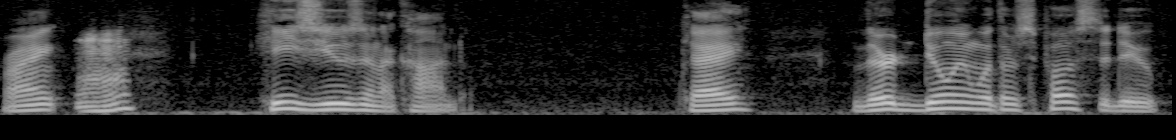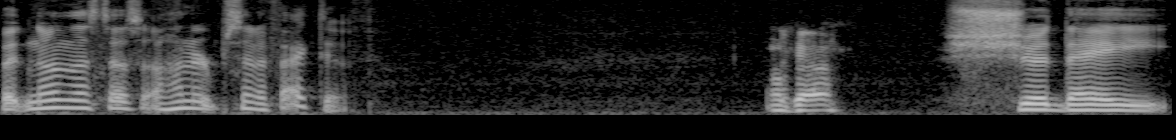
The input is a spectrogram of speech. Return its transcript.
right? Mm-hmm. He's using a condom. Okay, they're doing what they're supposed to do, but none of this stuff's 100% effective. Okay. Should they?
